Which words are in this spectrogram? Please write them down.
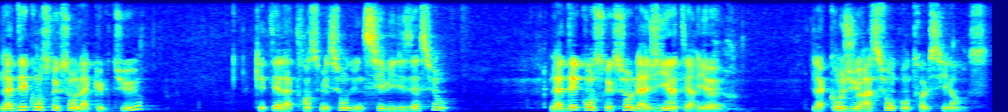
La déconstruction de la culture, qui était la transmission d'une civilisation. La déconstruction de la vie intérieure, la conjuration contre le silence.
